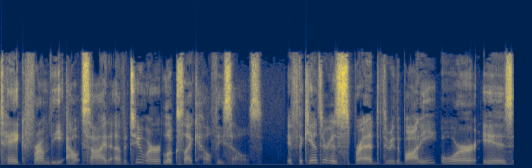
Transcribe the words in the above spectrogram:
take from the outside of a tumor looks like healthy cells. If the cancer has spread through the body or is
